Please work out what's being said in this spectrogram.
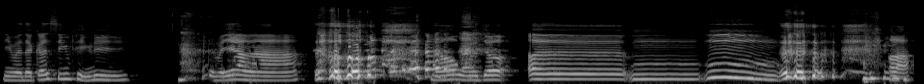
你们的更新频率怎么样啊？” 然后然后我们就呃嗯嗯，好啦，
